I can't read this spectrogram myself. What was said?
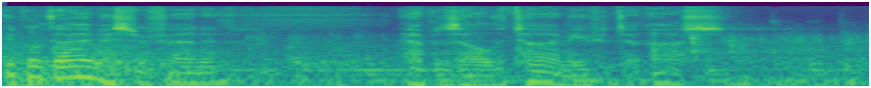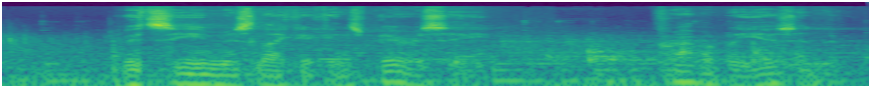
People die, Mr. Fannin. Happens all the time, even to us. It seems like a conspiracy. Probably isn't.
